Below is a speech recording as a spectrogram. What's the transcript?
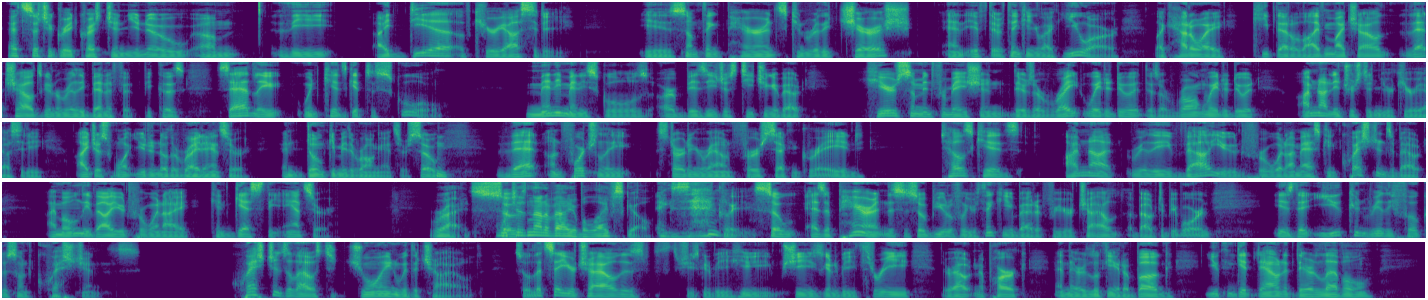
That's such a great question. You know, um, the idea of curiosity is something parents can really cherish. And if they're thinking like you are, like, how do I keep that alive in my child, that child's going to really benefit because sadly, when kids get to school, many, many schools are busy just teaching about here's some information, there's a right way to do it, there's a wrong way to do it. I'm not interested in your curiosity. I just want you to know the right answer and don't give me the wrong answer. So, hmm. that unfortunately, starting around first, second grade, tells kids I'm not really valued for what I'm asking questions about. I'm only valued for when I can guess the answer. Right. So, Which is not a valuable life skill. Exactly. Mm-hmm. so, as a parent, this is so beautiful you're thinking about it for your child about to be born, is that you can really focus on questions. Questions allow us to join with the child. So, let's say your child is, she's going to be, he, she's going to be three, they're out in a park and they're looking at a bug. You can get down at their level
